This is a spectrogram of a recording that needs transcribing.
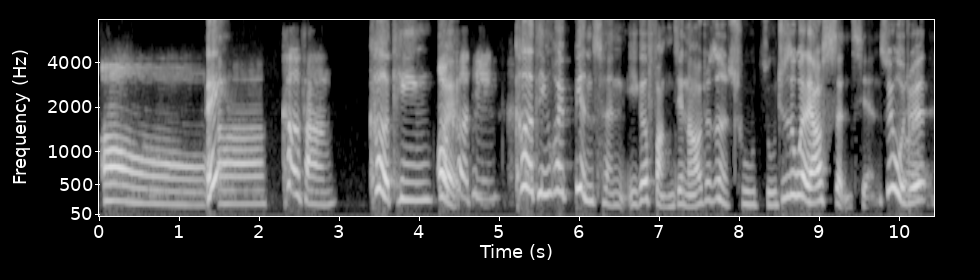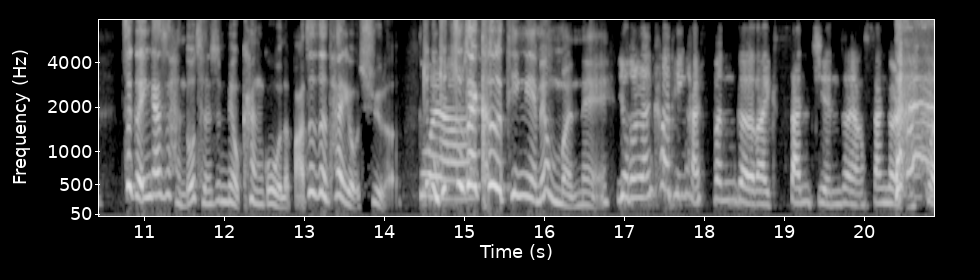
哦，哎，呃，客房。客厅，对，客厅，客厅会变成一个房间，然后就真的出租，就是为了要省钱。所以我觉得这个应该是很多城市没有看过的吧？这真的太有趣了。就你就住在客厅耶，没有门呢。有的人客厅还分个 like 三间这样，三个人睡。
